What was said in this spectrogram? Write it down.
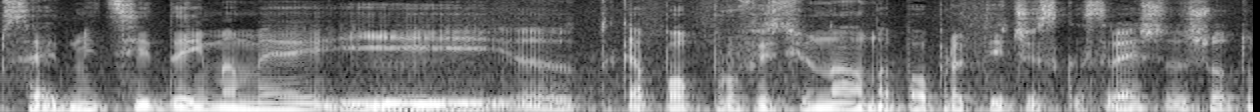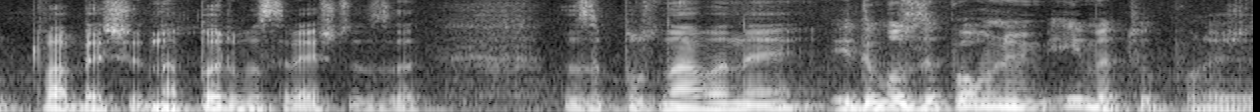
седмици да имаме и така по-професионална, по-практическа среща, защото това беше една първа среща за запознаване. И да му запомним името, понеже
